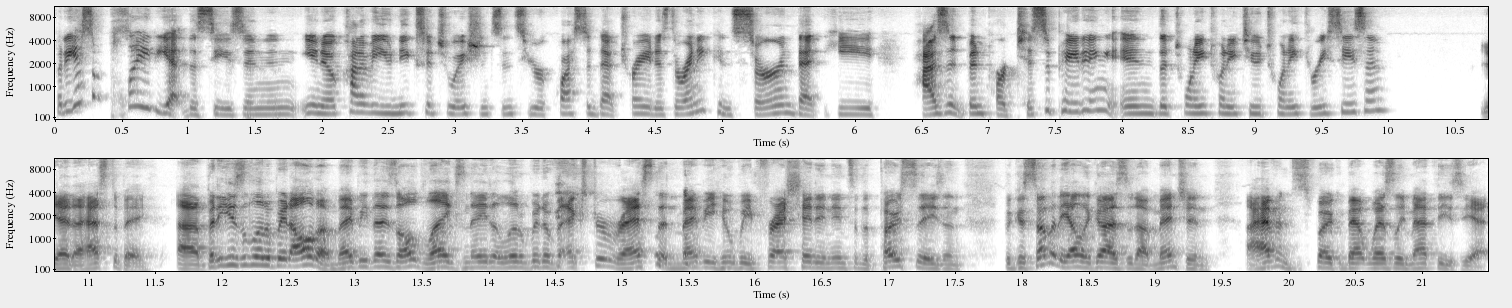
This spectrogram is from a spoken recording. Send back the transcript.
But he hasn't played yet this season. And, you know, kind of a unique situation since you requested that trade. Is there any concern that he hasn't been participating in the 2022 23 season? Yeah, there has to be. Uh, but he is a little bit older. Maybe those old legs need a little bit of extra rest, and maybe he'll be fresh heading into the postseason. Because some of the other guys that I've mentioned, I haven't spoke about Wesley Matthews yet,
